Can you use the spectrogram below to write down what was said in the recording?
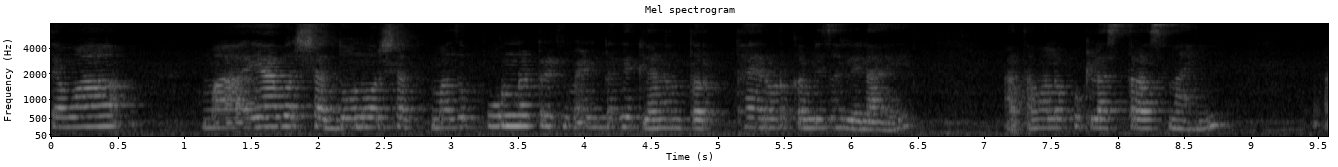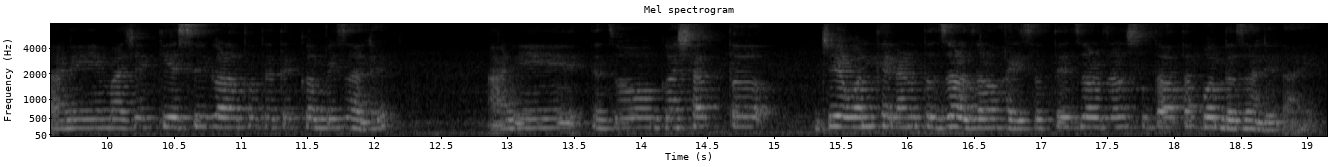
तेव्हा मा या वर्षात दोन वर्षात माझं पूर्ण ट्रीटमेंट घेतल्यानंतर थायरॉईड कमी झालेला आहे. आता मला कुठलाच त्रास नाही. आणि माझे केसही गळत होते ते कमी झाले. आणि जो घशात जेवण केल्यानंतर जळजळ व्हायचं ते जळजळसुद्धा आता बंद झालेलं आहे.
